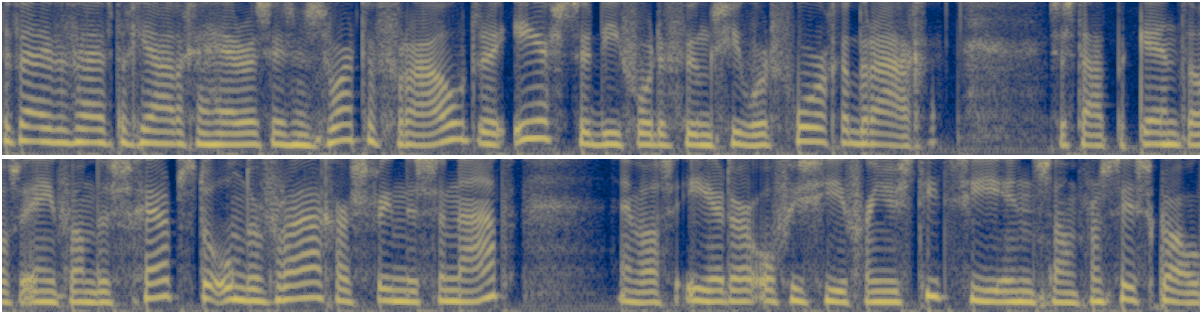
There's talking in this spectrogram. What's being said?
De 55-jarige Harris is een zwarte vrouw, de eerste die voor de functie wordt voorgedragen. Ze staat bekend als een van de scherpste ondervragers in de Senaat... en was eerder officier van justitie in San Francisco.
